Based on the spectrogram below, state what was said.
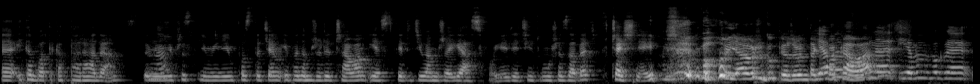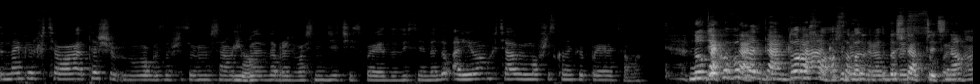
E, I tam była taka parada z tymi No. wszystkimi postaciami. I pamiętam, że ryczałam i ja stwierdziłam, że ja swoje dzieci tu muszę zabrać wcześniej, Mhm. bo ja już głupio, żebym tak ja bym, w płakała. ogóle, ja bym w ogóle najpierw chciała, też w ogóle zawsze sobie myślałam, żeby No. zabrać właśnie dzieci swoje do Disneylandu, ale ja bym chciała mimo wszystko najpierw pojechać sama. No tak, jako w ogóle tak, tak, dorosła tak, osoba żeby teraz, doświadczyć, super, no. no.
